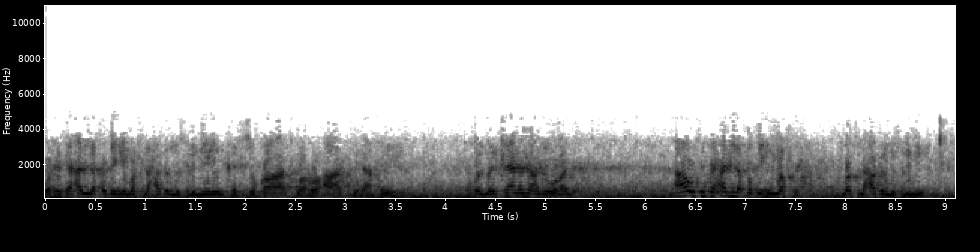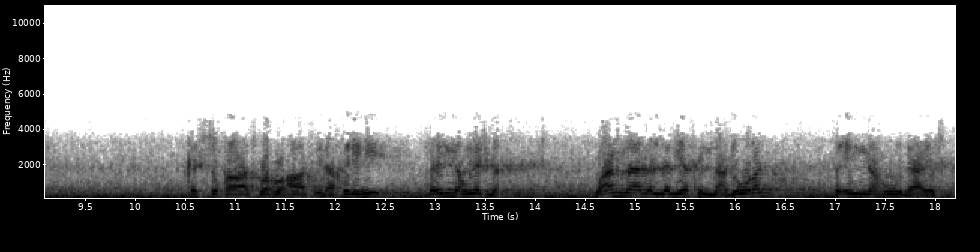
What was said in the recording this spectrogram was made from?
وتتعلق به مصلحة المسلمين كالسقاة والرعاة إلى آخره. يقول من كان معذورا أو تتعلق به المصلحة مصلحة المسلمين. كالسقاة والرعاة إلى آخره فإنه يجمع. وأما من لم يكن معذورا فإنه لا يجمع.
